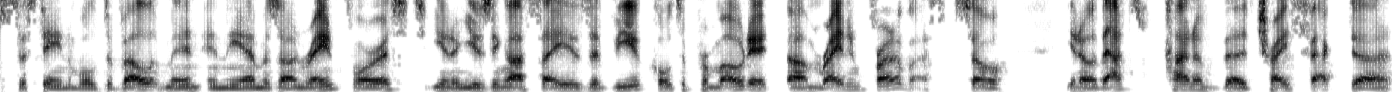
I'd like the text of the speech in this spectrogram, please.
sustainable development in the Amazon rainforest, you know, using acai as a vehicle to promote it um, right in front of us. So, you know, that's kind of the trifecta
